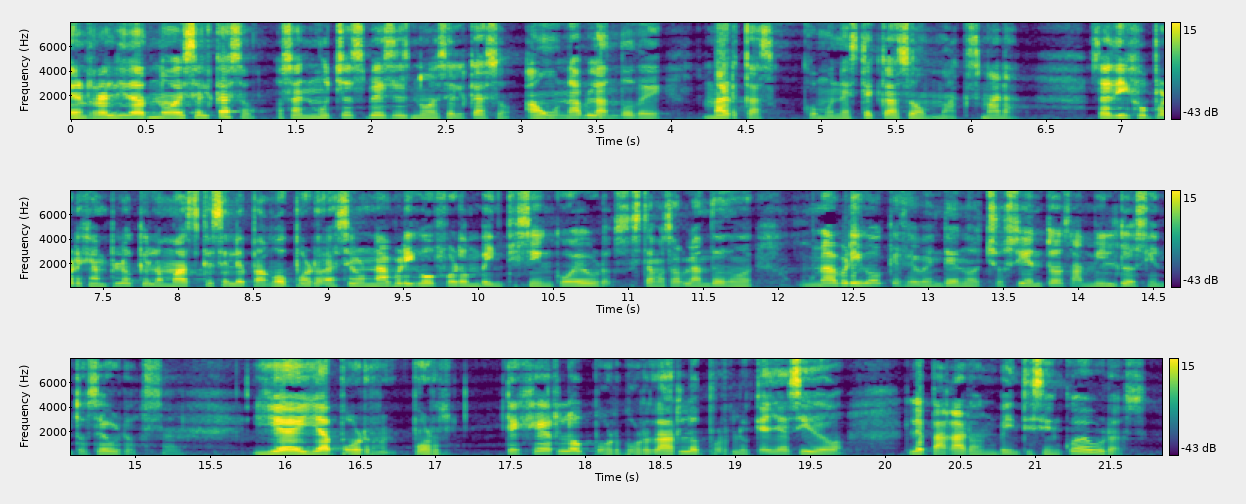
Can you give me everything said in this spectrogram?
en realidad no es el caso. O sea, muchas veces no es el caso. Aún hablando de marcas como en este caso Max Mara. O sea, dijo, por ejemplo, que lo más que se le pagó por hacer un abrigo fueron 25 euros. Estamos hablando de un abrigo que se vende en 800 a 1200 euros. Sí. Y a ella, por, por tejerlo, por bordarlo, por lo que haya sido, le pagaron 25 euros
